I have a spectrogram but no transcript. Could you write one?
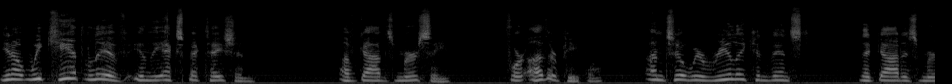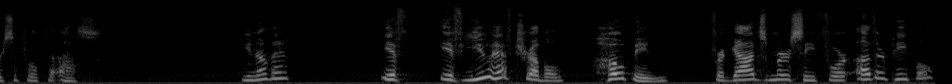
You know, we can't live in the expectation of God's mercy for other people until we're really convinced that God is merciful to us. Do you know that? If if you have trouble hoping for God's mercy for other people,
